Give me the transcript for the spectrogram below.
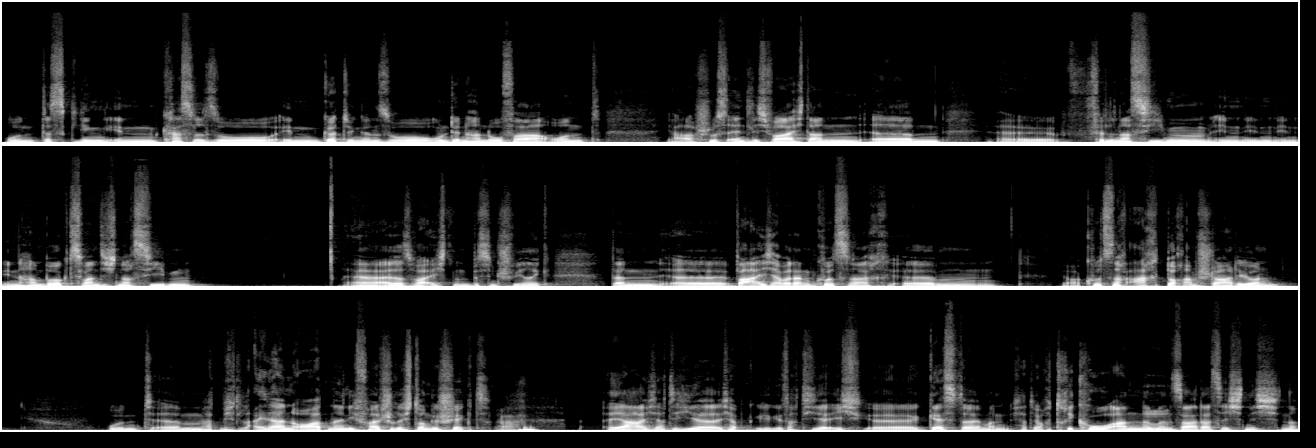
Und das ging in Kassel so, in Göttingen so und in Hannover. Und ja, schlussendlich war ich dann ähm, äh, Viertel nach sieben in, in, in Hamburg, 20 nach sieben. Äh, also das war echt ein bisschen schwierig. Dann äh, war ich aber dann kurz nach, ähm, ja, kurz nach acht doch am Stadion und ähm, hat mich leider ein Ordner in die falsche Richtung geschickt. Ach. Ja, ich dachte hier, ich habe gesagt, hier, ich äh, Gäste, man, ich hatte ja auch Trikot an, ne, mhm. man sah das ich nicht, ne?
